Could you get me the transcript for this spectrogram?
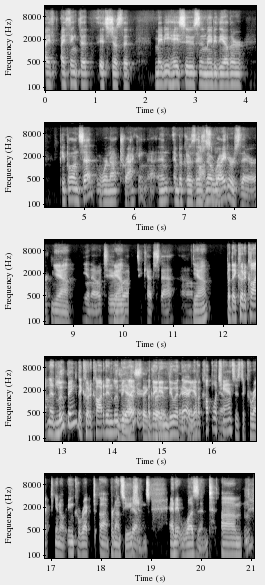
think- I, I think that it's just that maybe Jesus and maybe the other people on set were not tracking that, and and because there's Possible. no writers there, yeah, you know, to Yeah. uh, to catch that. Um, yeah. But they could have caught it looping. They could have caught it in looping Yes, later, they but they didn't do it They there. You could've. have a couple of Yeah. chances to correct, you know, incorrect uh, pronunciations, and it wasn't. Um, Mhm.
